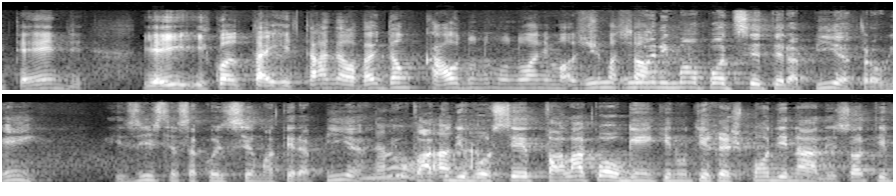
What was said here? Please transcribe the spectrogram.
entende? E aí, e quando está irritada, ela vai dar um caldo no, no animal de estimação. Um, um animal pode ser terapia para alguém? Existe essa coisa de ser uma terapia? Não, e o fato a, de você falar com alguém que não te responde nada e só te.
